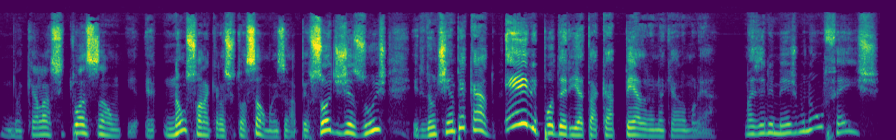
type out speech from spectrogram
naquela situação, não só naquela situação, mas a pessoa de Jesus, ele não tinha pecado. Ele poderia atacar pedra naquela mulher, mas ele mesmo não o fez.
